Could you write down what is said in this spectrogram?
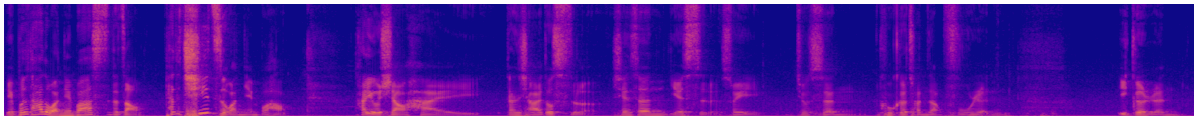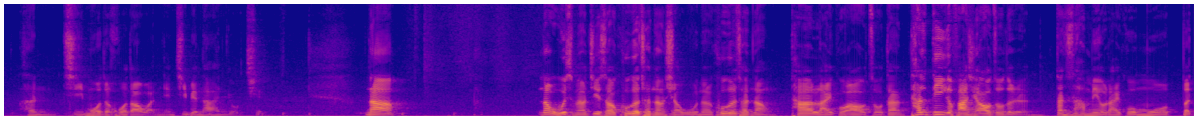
也不是他的晚年不好，他死得早。他的妻子晚年不好，他有小孩。但是小孩都死了，先生也死了，所以就剩库克船长夫人一个人很寂寞的活到晚年，即便他很有钱。那那我为什么要介绍库克船长小屋呢？库克船长他来过澳洲，但他是第一个发现澳洲的人，但是他没有来过墨尔本。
